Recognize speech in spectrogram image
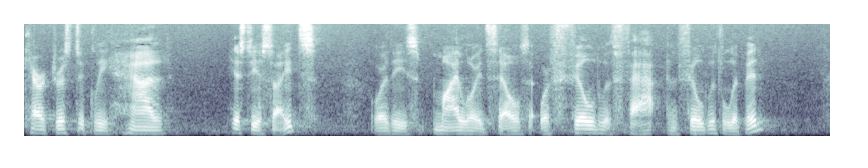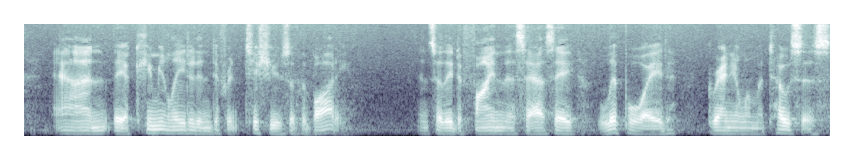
characteristically had histiocytes, or these myeloid cells that were filled with fat and filled with lipid, and they accumulated in different tissues of the body. And so they defined this as a lipoid granulomatosis,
